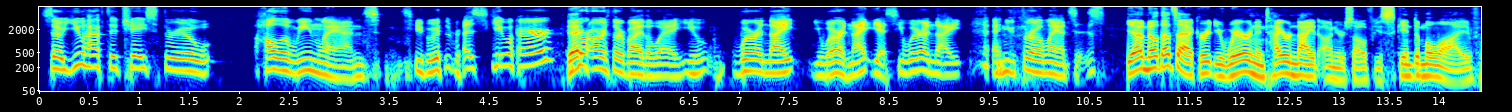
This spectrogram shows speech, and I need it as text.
so you have to chase through Halloween Land to rescue her. Yeah. You're Arthur, by the way. You wear a knight. You wear a knight. Yes, you wear a knight, and you throw lances. Yeah, no, that's accurate. You wear an entire night on yourself. You skinned him alive.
